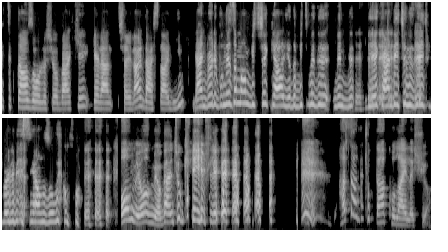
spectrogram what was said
bir tık daha zorlaşıyor belki gelen şeyler, dersler diyeyim. Yani böyle bu ne zaman bitecek ya ya da bitmedi mi diye kendi içinizde hiç böyle bir isyanınız oluyor mu? olmuyor olmuyor. Ben çok keyifli. Hatta çok daha kolaylaşıyor.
